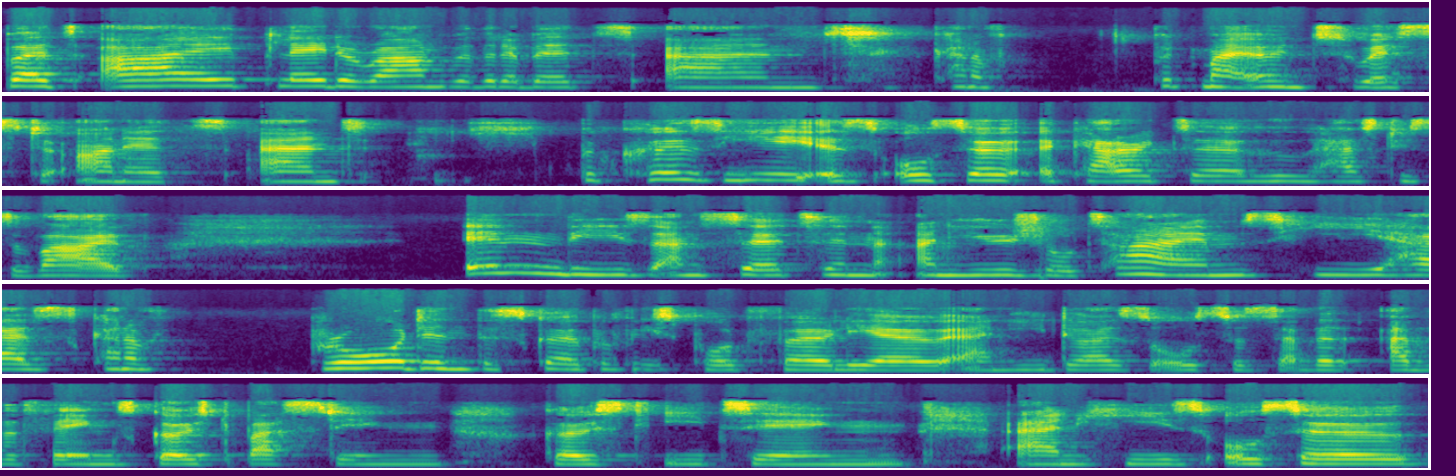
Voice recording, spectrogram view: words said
But I played around with it a bit and kind of put my own twist on it. And because he is also a character who has to survive in these uncertain, unusual times, he has kind of broadened the scope of his portfolio and he does all sorts of other, things ghost busting, ghost eating, and he's also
